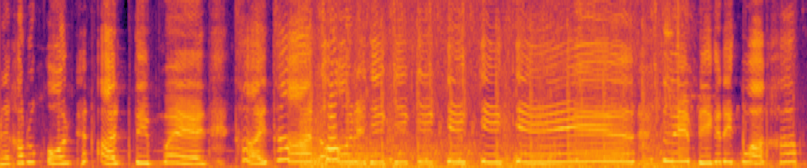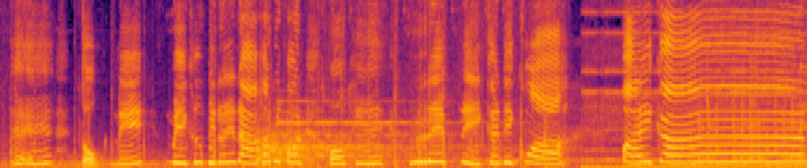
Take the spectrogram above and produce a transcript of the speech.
เลยครับทุกคนอันติเมตถ่ายทานโอ้เนี่ยเจ๊งเจ๊งเจ๊งเจ๊งเจ๊งเจ๊งรีบหนีกันดีกว่าครับเอ๊ตกนี้มีเครื่องบินด้วยนาครับทุกคนโอเครีบหนีกันดีกว่า ไปกัน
